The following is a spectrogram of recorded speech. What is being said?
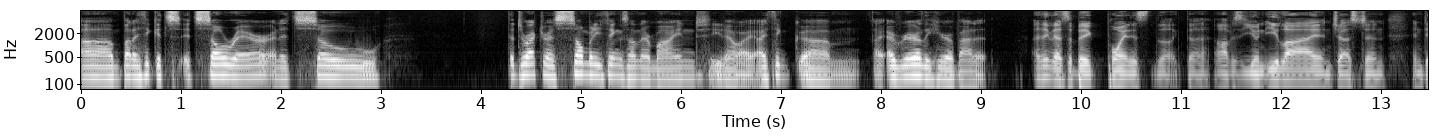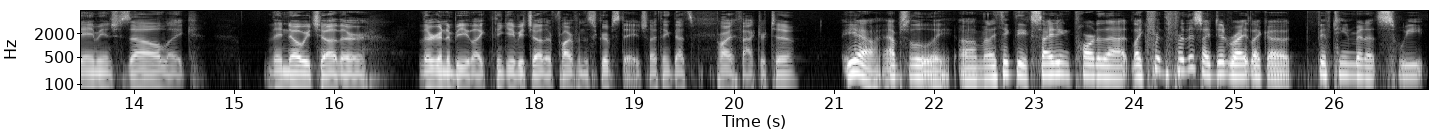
Um, but I think it's it's so rare and it's so. The director has so many things on their mind. You know, I, I think um, I, I rarely hear about it. I think that's a big point. Is the, like the obviously you and Eli and Justin and Damien Chazelle, like they know each other. They're going to be like thinking of each other probably from the script stage. I think that's probably a factor too. Yeah, absolutely. Um, and I think the exciting part of that, like for for this, I did write like a 15 minute suite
